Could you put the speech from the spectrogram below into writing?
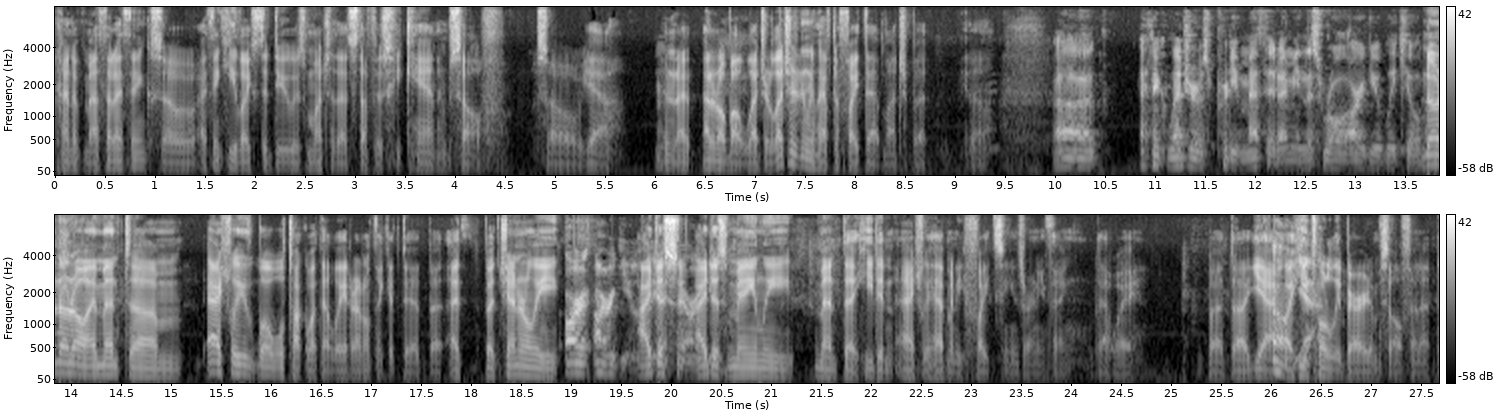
kind of method, I think. So I think he likes to do as much of that stuff as he can himself. So yeah, Mm-hmm. and I, I don't know about Ledger. Ledger didn't really have to fight that much, but you know, uh i think ledger is pretty method i mean this role arguably killed no, him, no, no. I meant um, actually. Well, we'll talk about that later. I don't think it did, but I but generally. Ar- argue I just say I just mainly meant that he didn't actually have many fight scenes or anything that way. But uh, yeah, Oh, but he yeah. totally buried himself in it.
